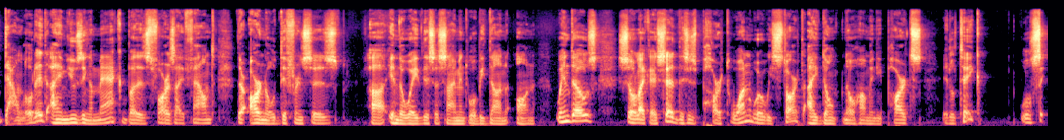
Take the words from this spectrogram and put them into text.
downloaded. I am using a Mac, but as far as I found, there are no differences uh, in the way this assignment will be done on Windows. So like I said, this is part one where we start. I don't know how many parts it'll take. We'll see.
